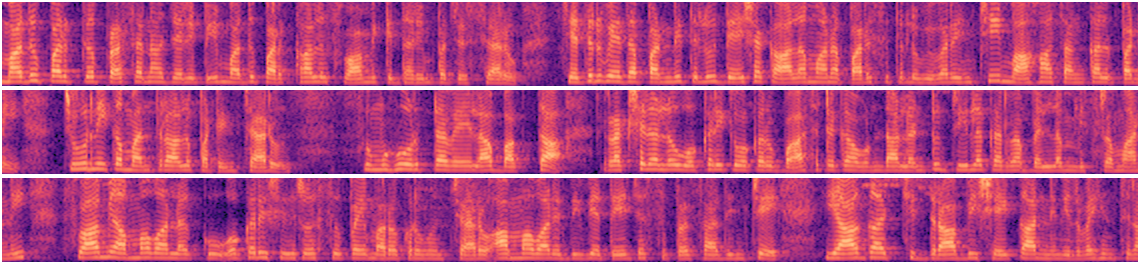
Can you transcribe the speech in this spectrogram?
మధుపర్క్ ప్రసన జరిపి మధుపర్కాలు స్వామికి ధరింపజేశారు. చతుర్వేద పండితులు దేశ కాలమాన పరిస్థితులు వివరించి మహాసంకల్పని చూర్ణిక మంత్రాలు పఠించారు. సుముహూర్త వేళ భక్త రక్షణలో ఒకరికి ఒకరు బాసటగా ఉండాలంటూ జీలకర్ర బెల్లం మిశ్రమాన్ని స్వామి అమ్మవార్లకు ఒకరి శిరస్సుపై మరొకరు ఉంచారు. అమ్మవారి దివ్య తేజస్సు ప్రసాదించే యాగాచిద్రాభిషేకాన్ని నిర్వహించిన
